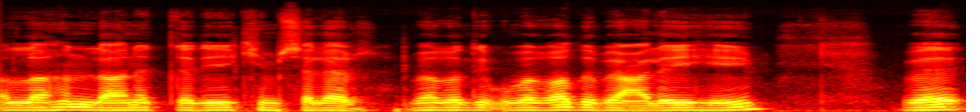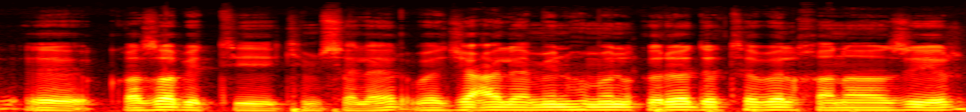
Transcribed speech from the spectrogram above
Allah'ın lanetlediği kimseler ve gadibe aleyhi ve e, gazap ettiği kimseler ve ceale minhumul gıradete vel hanazir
